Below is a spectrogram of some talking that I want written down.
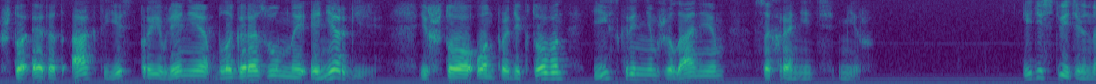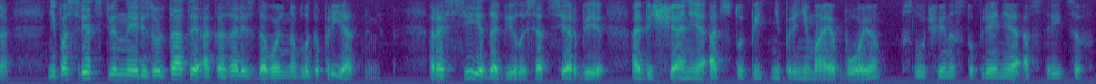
что этот акт есть проявление благоразумной энергии и что он продиктован искренним желанием сохранить мир. И действительно, непосредственные результаты оказались довольно благоприятными. Россия добилась от Сербии обещания отступить, не принимая боя, в случае наступления австрийцев.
